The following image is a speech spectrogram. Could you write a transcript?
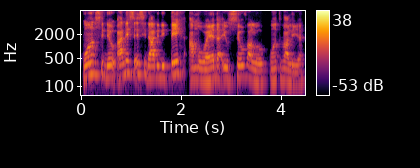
Quando se deu a necessidade de ter a moeda e o seu valor, quanto valia.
